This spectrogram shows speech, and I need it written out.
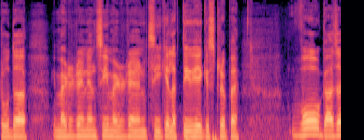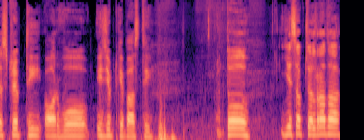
to the Mediterranean sea Mediterranean sea के लगती हुई एक स्ट्रिप है। वो गाज़ा स्ट्रिप थी और वो इजिप्ट के पास थी। तो ये सब चल रहा था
